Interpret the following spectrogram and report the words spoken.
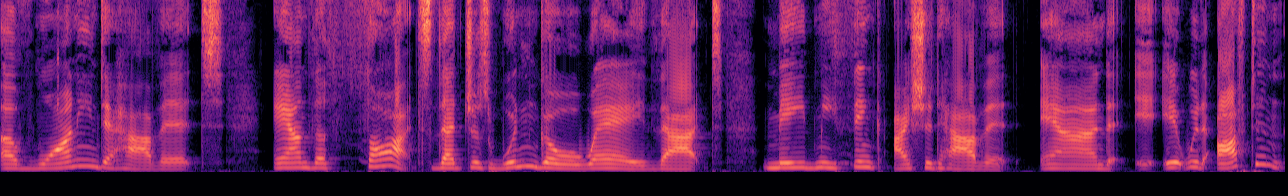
of wanting to have it and the thoughts that just wouldn't go away that made me think I should have it. And it would often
